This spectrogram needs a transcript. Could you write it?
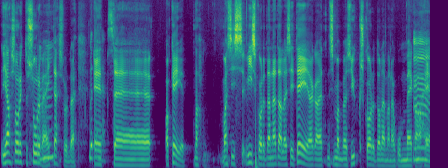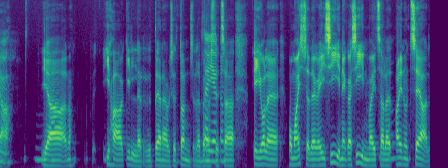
jah, sooritussurve mm, -hmm. aitäh sulle, et äh, okei okay,, et noh, ma siis viis korda nädalas ei tee, aga et siis ma pean siis üks kord olema nagu mega mm. hea ja noh, iha killer tõenäoliselt on, sellepärast et sa ei ole oma asjadega ei siin ega siin, vaid sa oled mhm. ainult seal.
